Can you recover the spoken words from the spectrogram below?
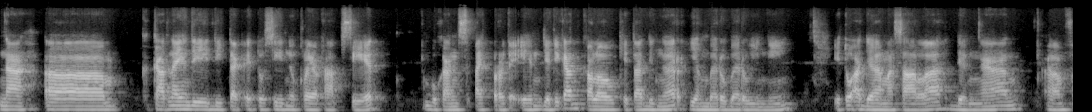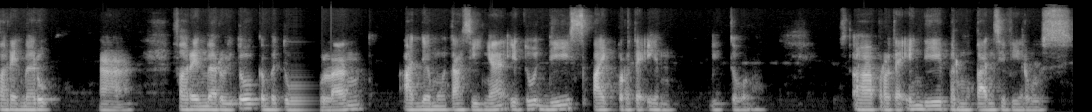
Nah, um, karena yang didetek itu si nukleokapsid, bukan spike protein. Jadi kan kalau kita dengar yang baru-baru ini itu ada masalah dengan um, varian baru. Nah, varian baru itu kebetulan ada mutasinya itu di spike protein gitu. Uh, protein di permukaan si virus.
